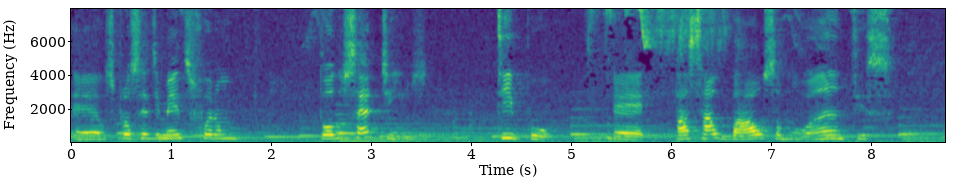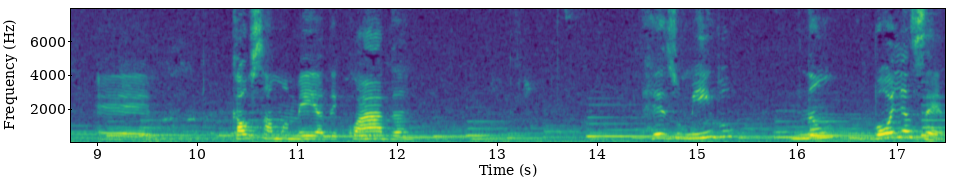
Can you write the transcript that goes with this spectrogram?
é, os procedimentos foram todos certinhos. Tipo, é, passar o bálsamo antes, é, calçar uma meia adequada. Resumindo, não bolha zero.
